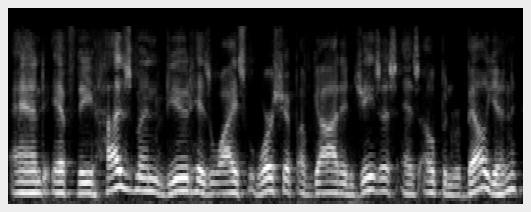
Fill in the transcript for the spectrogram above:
And if the husband viewed his wife's worship of God and Jesus as open rebellion,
